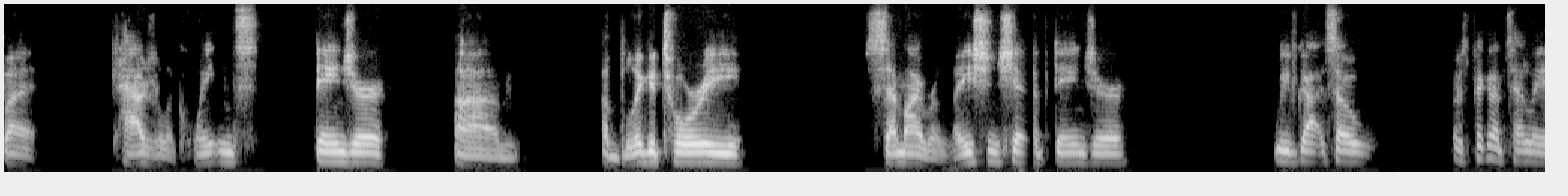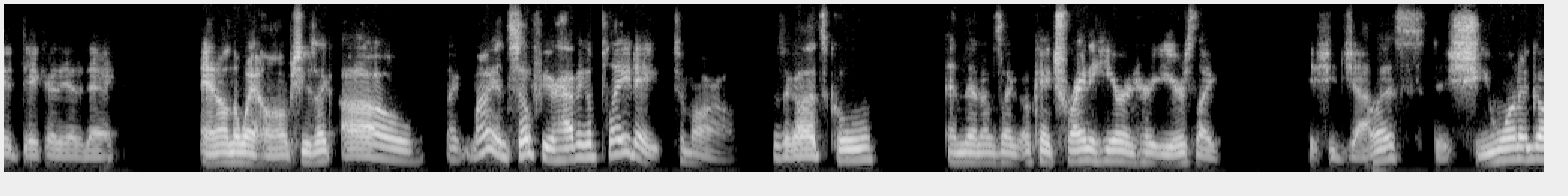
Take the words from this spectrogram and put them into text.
but casual acquaintance danger, um, obligatory semi relationship danger. We've got so I was picking up Tenley at daycare the other day, and on the way home, she was like, "Oh, like Maya and Sophie are having a play date tomorrow." I was like, "Oh, that's cool." And then I was like, "Okay," trying to hear in her ears, like, is she jealous? Does she want to go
